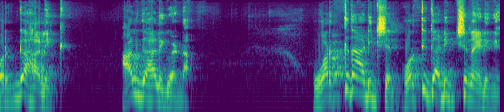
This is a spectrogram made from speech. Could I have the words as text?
ஒர்க்கஹாலிக் ஆல்கஹாலிக் வேண்டாம். ஒர்க் தான் அடிக்ஷன் ஒர்க்குக்கு அடிக்ஷன் ஆகிடுங்க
